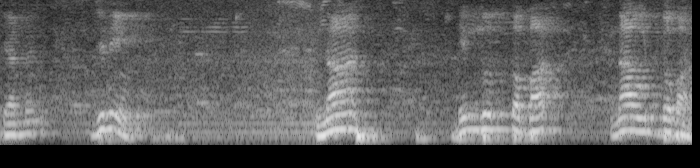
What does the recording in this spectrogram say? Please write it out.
চেয়ারম্যান, যিনি না হিন্দুত্ববাদ, না উর্দুবাদ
